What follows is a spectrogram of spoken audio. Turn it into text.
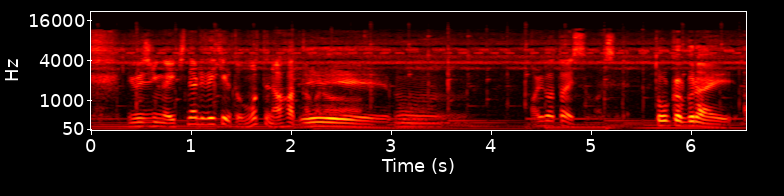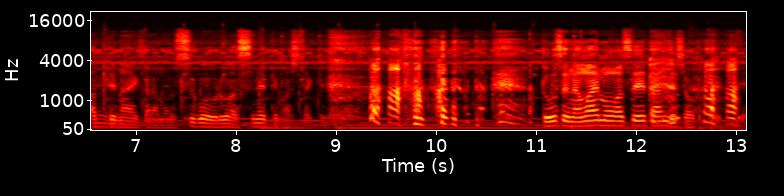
友人がいきなりできると思ってなかったから、ええうん。ありがたいですマジで。10日ぐらい会ってないからもうすごい俺は拗ねてましたけど。どうせ名前も忘れたんでしょとか言って。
